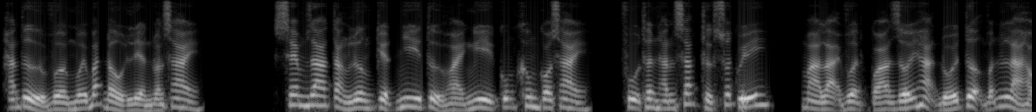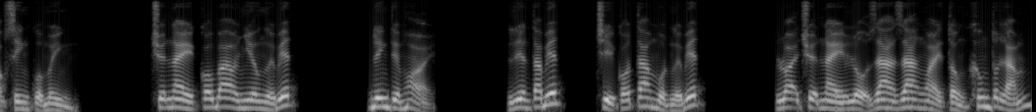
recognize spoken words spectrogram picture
hắn tử vừa mới bắt đầu liền đoán sai. Xem ra tàng lương kiệt nhi tử hoài nghi cũng không có sai, phụ thân hắn sắc thực xuất quỹ, mà lại vượt quá giới hạn đối tượng vẫn là học sinh của mình. Chuyện này có bao nhiêu người biết? Đinh tiềm hỏi liên ta biết, chỉ có ta một người biết. Loại chuyện này lộ ra ra ngoài tổng không tốt lắm,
